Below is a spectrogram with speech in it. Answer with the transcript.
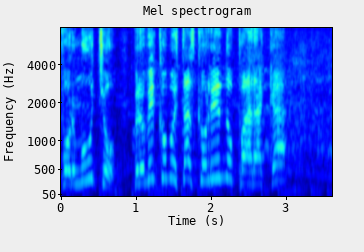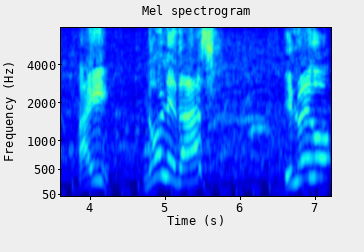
por mucho. Pero ve cómo estás corriendo para acá. Ahí, no le das. Y luego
